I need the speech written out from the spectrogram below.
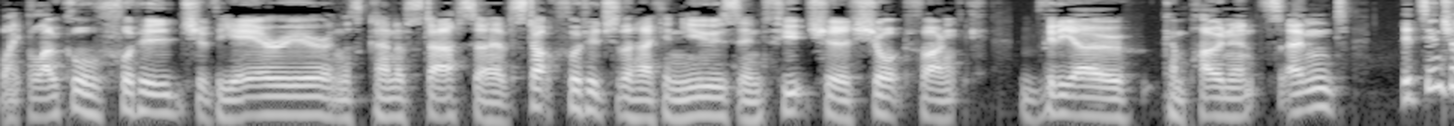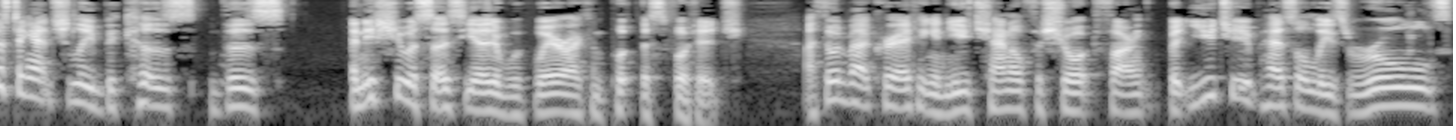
like local footage of the area and this kind of stuff. So I have stock footage that I can use in future short funk video components. And it's interesting actually because there's an issue associated with where I can put this footage. I thought about creating a new channel for short funk, but YouTube has all these rules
